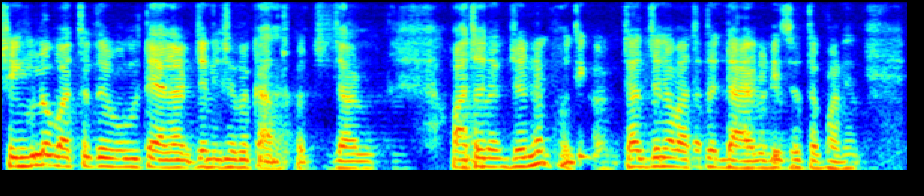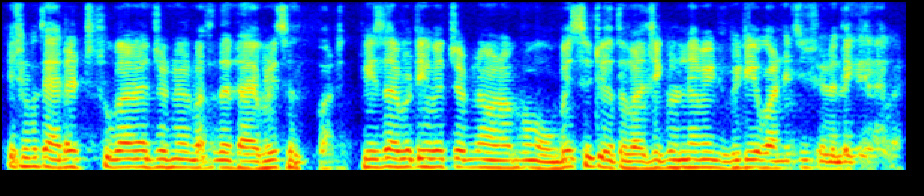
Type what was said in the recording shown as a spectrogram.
সেগুলো বাচ্চাদের উল্টে অ্যালার্জেন হিসেবে কাজ করছে, যার বাচ্চাদের জন্য ক্ষতিকর যার জন্য বাচ্চাদের ডায়াবেটিস হতে পারে। এই সমস্ত অ্যাডেড সুগারের জন্য বাচ্চাদের ডায়াবেটিস হতে পারে। প্রিজারভেটিভের জন্য অনেক রকম ওবেসিটি হতে পারে, যেগুলো নিয়ে আমি ভিডিও বানিয়েছি, সেটা দেখে নেবেন।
